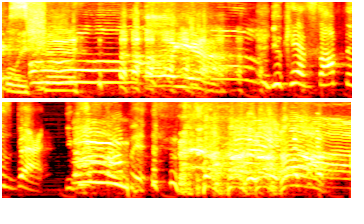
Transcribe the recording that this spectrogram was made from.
26. Holy oh! shit. Oh yeah. You can't stop this bat. You can't stop it.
